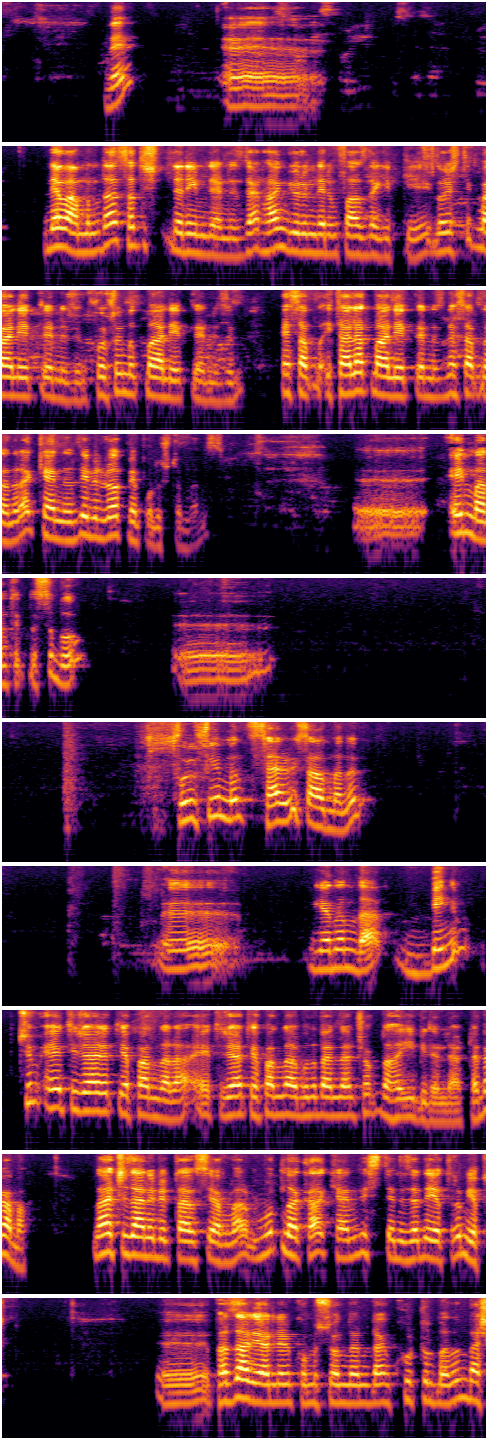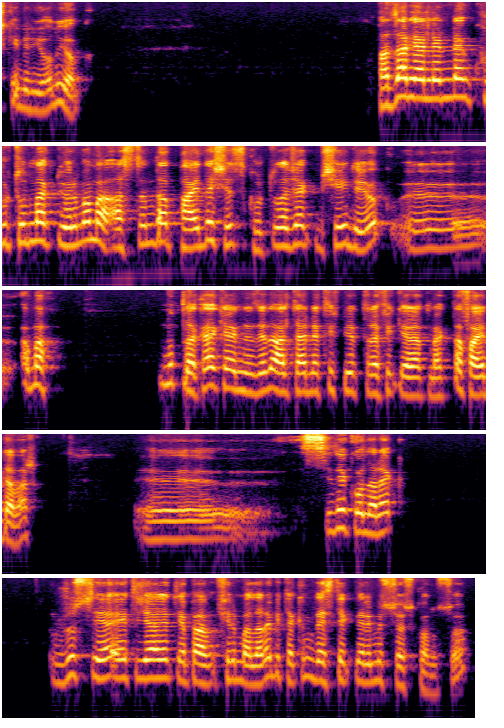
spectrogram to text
ve eee, devamında satış deneyimlerinizden hangi ürünlerin fazla gittiği, lojistik maliyetlerinizin, fulfillment maliyetlerinizin, hesapla, ithalat maliyetlerinizin hesaplanarak kendinize bir roadmap oluşturmanız. Ee, en mantıklısı bu. Ee, fulfillment servis almanın e, yanında benim tüm e-ticaret yapanlara, e-ticaret yapanlar bunu benden çok daha iyi bilirler tabii ama naçizane bir tavsiyem var. Mutlaka kendi sitenize de yatırım yapın. Ee, pazar yerleri komisyonlarından kurtulmanın başka bir yolu yok. Pazar yerlerinden kurtulmak diyorum ama aslında paydaşız, kurtulacak bir şey de yok. Ee, ama mutlaka kendinize de alternatif bir trafik yaratmakta fayda var. Ee, SİDEK olarak Rusya e-ticaret yapan firmalara bir takım desteklerimiz söz konusu.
